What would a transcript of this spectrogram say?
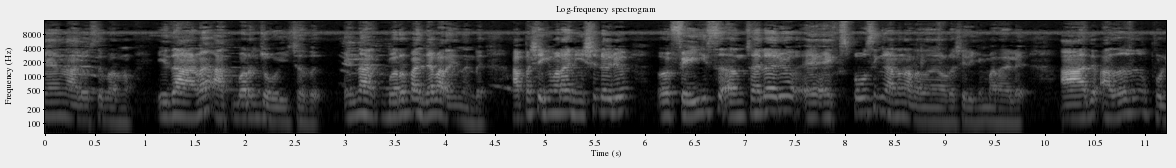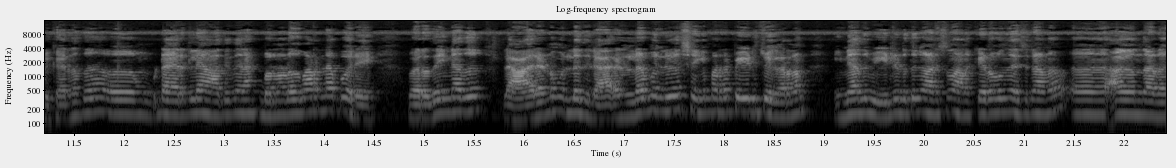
ഞാൻ നാല് ദിവസത്തിൽ പറഞ്ഞു. ഇതാണ് അക്ബർ ചോദിച്ചത്. എന്ന് അക്ബർ പഞ്ച പറയുന്നുണ്ട്. അപ്പൊ ശരിക്കും പറഞ്ഞാൽ അനീഷിന്റെ ഒരു ഫേസ് വെച്ചാൽ ഒരു എക്സ്പോസിങ് ആണ് നടന്നത് അവിടെ ശരിക്കും പറഞ്ഞാൽ. ആദ്യം അത് പുള്ളിക്കാരനത് ഡയറക്റ്റ്ലി ആദ്യം തന്നെ അക്ബറിനോട് പറഞ്ഞാൽ പോരെ. വെറുതെ ഇനി അത് ലാലയുടെ മുന്നിലെത്തി ലാലയുടെ മുന്നിൽ ശരിക്കും പറഞ്ഞാൽ പേടിച്ചു കാരണം ഇനി അത് വീടെടുത്ത് കാണിച്ച് നാണക്കേടോ എന്ന് വെച്ചിട്ടാണ് എന്താണ്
